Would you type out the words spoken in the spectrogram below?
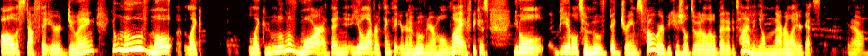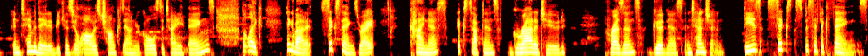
all the stuff that you're doing. You'll move mo like like move more than you'll ever think that you're going to move in your whole life because you'll be able to move big dreams forward because you'll do it a little bit at a time and you'll never let your get you know intimidated because you'll always chunk down your goals to tiny things. But like think about it. Six things right? Kindness acceptance gratitude presence goodness intention These six specific things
